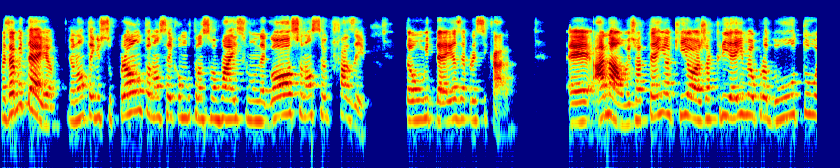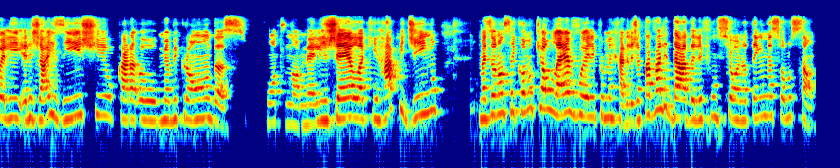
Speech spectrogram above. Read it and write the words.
Mas é uma ideia. Eu não tenho isso pronto, eu não sei como transformar isso num negócio, eu não sei o que fazer. Então, ideias é para esse cara. É, ah, não, eu já tenho aqui, ó, já criei o meu produto, ele, ele já existe, o cara, o meu micro-ondas, com outro nome, né? Ele gela aqui rapidinho, mas eu não sei como que eu levo ele para o mercado. Ele já está validado, ele funciona, eu tenho minha solução,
